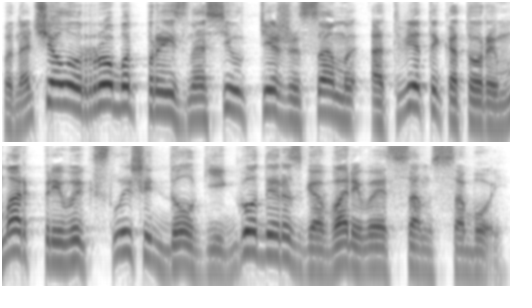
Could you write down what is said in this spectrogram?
Поначалу робот произносил те же самые ответы, которые Марк привык слышать долгие годы, разговаривая сам с собой.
